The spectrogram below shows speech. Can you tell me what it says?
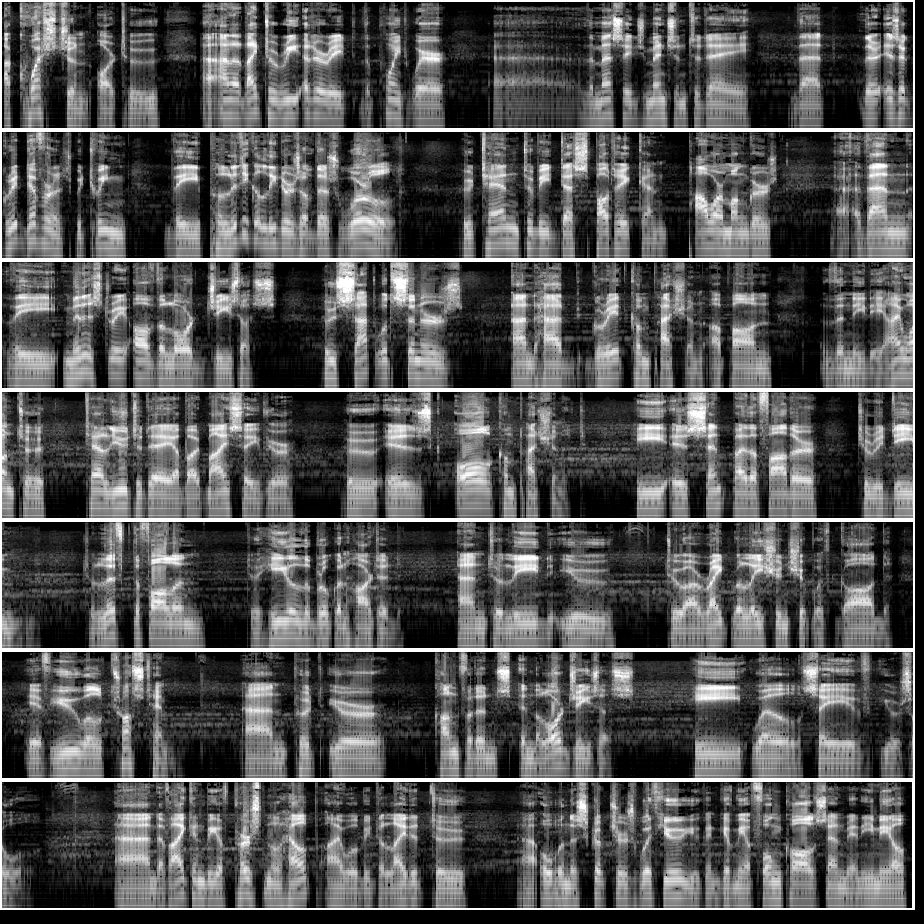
a question or two. Uh, and I'd like to reiterate the point where uh, the message mentioned today that there is a great difference between the political leaders of this world who tend to be despotic and power mongers, uh, than the ministry of the Lord Jesus, who sat with sinners and had great compassion upon the needy. I want to tell you today about my Savior, who is all compassionate. He is sent by the Father to redeem, to lift the fallen, to heal the broken-hearted, and to lead you to a right relationship with God if you will trust Him and put your confidence in the Lord Jesus. He will save your soul. And if I can be of personal help, I will be delighted to uh, open the scriptures with you. You can give me a phone call, send me an email,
